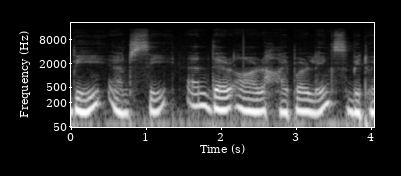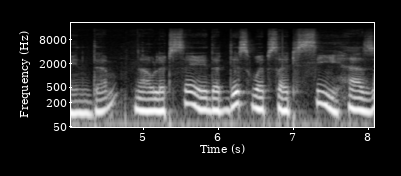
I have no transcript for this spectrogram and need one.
B, and C. and there are hyperlinks between them. Now let's say that this website C has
